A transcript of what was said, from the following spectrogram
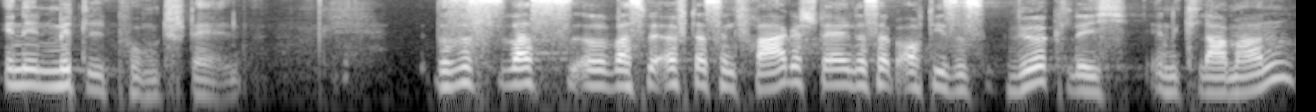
in den Mittelpunkt stellen. Das ist was, äh, was wir öfters in Frage stellen, deshalb auch dieses wirklich in Klammern.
